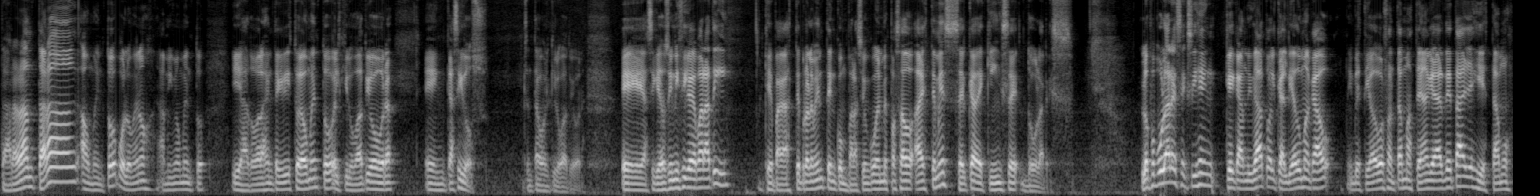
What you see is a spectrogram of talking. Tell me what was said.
tararán, tarán, aumentó, por lo menos a mí me aumentó y a toda la gente que he visto le aumentó el kilovatio hora en casi 2 centavos el kilovatio hora. Eh, así que eso significa que para ti, que pagaste probablemente en comparación con el mes pasado a este mes, cerca de 15 dólares. Los populares exigen que candidato a alcaldía de Humacao, investigado por fantasmas, tenga que dar detalles y estamos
